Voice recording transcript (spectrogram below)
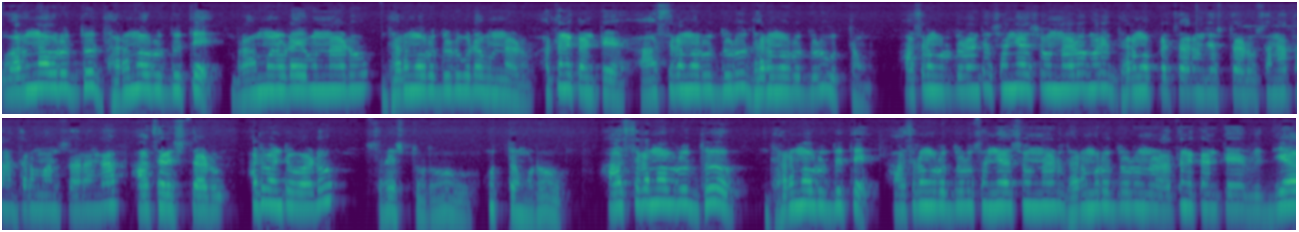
వర్ణవృద్ధు ధర్మవృద్ధుతే బ్రాహ్మణుడై ఉన్నాడు ధర్మవృద్ధుడు కూడా ఉన్నాడు. అతనికంటే ఆశ్రమ వృద్ధుడు ధర్మవృద్ధుడు ఉత్తముడు. ఆశ్రమ వృద్ధుడు అంటే సన్యాసి ఉన్నాడు మరి ధర్మ ప్రచారం చేస్తాడు సనాతన ధర్మానుసారంగా ఆచరిస్తాడు. అటువంటి వాడు శ్రేష్ఠుడు ఉత్తముడు. ఆశ్రమ వృద్ధు ధర్మ వృద్ధితే. ఆశ్రమ వృద్ధుడు సన్యాసి ఉన్నాడు ధర్మవృద్ధుడు ఉన్నాడు. అతని కంటే విద్యా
